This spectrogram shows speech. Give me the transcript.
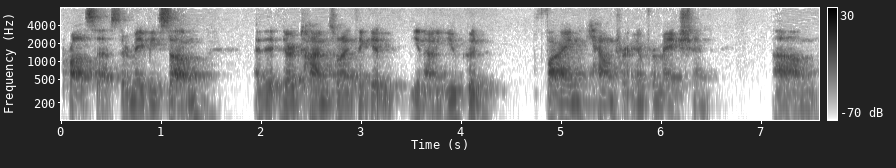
process. There may be some, there are times when I think it, you know, you could find counter information. Um,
